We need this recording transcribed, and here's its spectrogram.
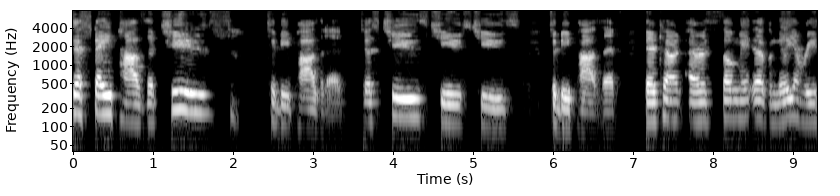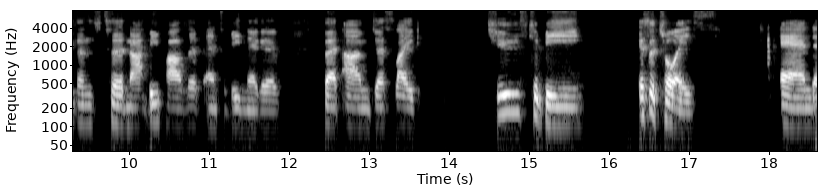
just stay positive. Choose to be positive. Just choose, choose, choose to be positive. There can there's so many there's a million reasons to not be positive and to be negative, but um, just like choose to be. It's a choice, and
